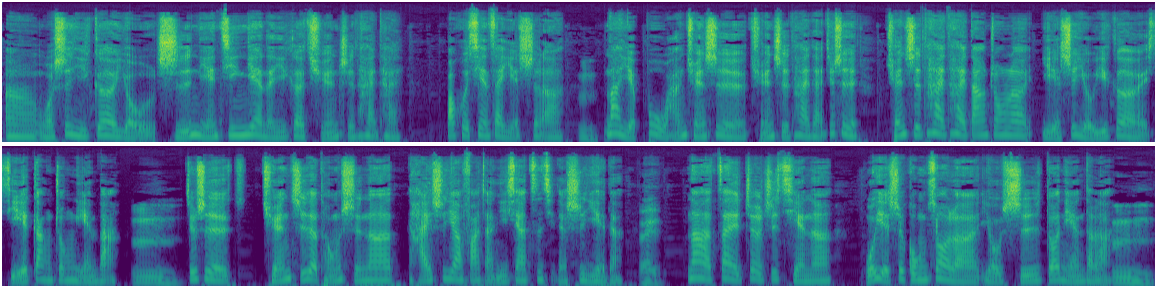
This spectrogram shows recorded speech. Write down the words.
嗯，我是一个有十年经验的一个全职太太，包括现在也是啊。嗯，那也不完全是全职太太，就是全职太太当中呢，也是有一个斜杠中年吧。嗯，就是全职的同时呢，还是要发展一下自己的事业的。对。那在这之前呢？我也是工作了有十多年的了，嗯，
